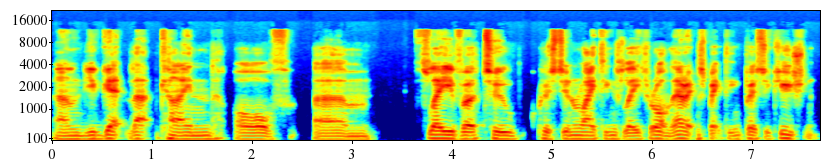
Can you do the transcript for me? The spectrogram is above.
and you get that kind of um, flavor to Christian writings later on. They're expecting persecution.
